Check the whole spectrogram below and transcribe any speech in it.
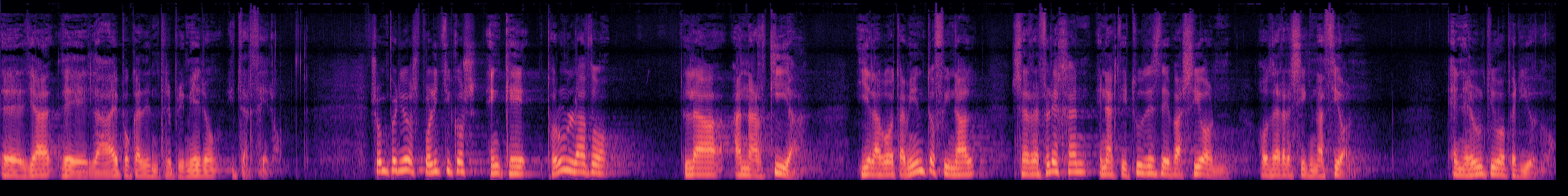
ya de la época de entre primero y tercero. Son periodos políticos en que, por un lado, la anarquía y el agotamiento final se reflejan en actitudes de evasión o de resignación en el último periodo.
